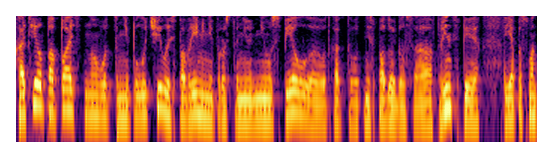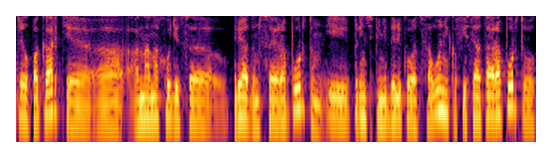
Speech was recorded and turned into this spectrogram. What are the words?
Хотел попасть, но вот не получилось, по времени просто не, не успел, вот как-то вот не сподобился. А в принципе, я посмотрел по карте, а, она находится рядом с аэропортом и, в принципе, недалеко от Салоников. Если от аэропорта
